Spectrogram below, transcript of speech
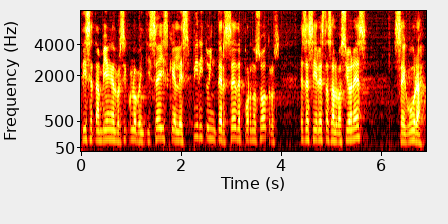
Dice también el versículo 26 que el Espíritu intercede por nosotros. Es decir, esta salvación es segura,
